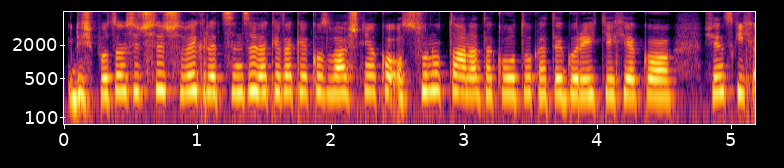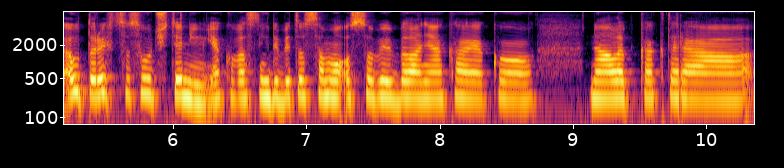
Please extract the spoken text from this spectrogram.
když potom si čte člověk recenze, tak je tak jako zvláštně jako odsunutá na takovou tu kategorii těch jako ženských autorech, co jsou čtený. Jako vlastně, kdyby to samo o sobě byla nějaká jako nálepka, která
